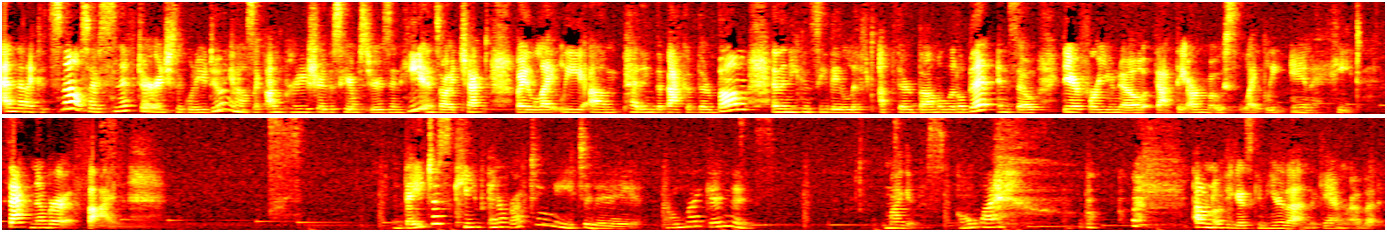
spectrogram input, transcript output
and then I could smell so I sniffed her and she's like what are you doing and I was like I'm pretty sure this hamster is in heat and so I checked by lightly um, petting the back of their bum and then you can see they lift up their bum a little bit and so therefore you know that they are most likely in heat. Fact number five they just keep interrupting me today. Oh my goodness. My goodness. Oh my. I don't know if you guys can hear that in the camera, but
